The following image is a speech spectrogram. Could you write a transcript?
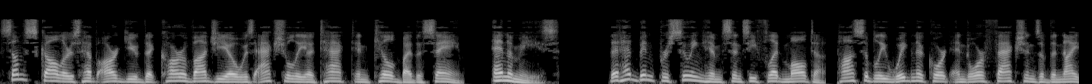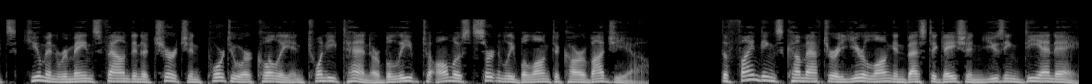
Some scholars have argued that Caravaggio was actually attacked and killed by the same «enemies» that had been pursuing him since he fled Malta, possibly Wignacourt and or factions of the Knights. Human remains found in a church in Porto Ercole in 2010 are believed to almost certainly belong to Caravaggio. The findings come after a year-long investigation using DNA,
